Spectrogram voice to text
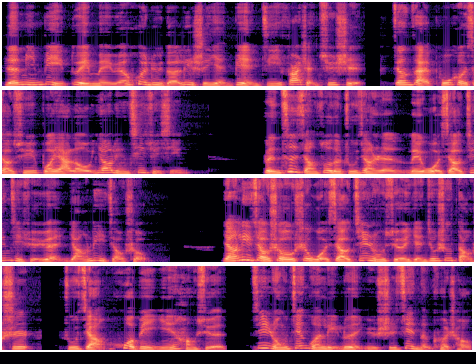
人民币对美元汇率的历史演变及发展趋势将在蒲河校区博雅楼幺零七举行。本次讲座的主讲人为我校经济学院杨丽教授。杨丽教授是我校金融学研究生导师，主讲货币银行学、金融监管理论与实践等课程，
